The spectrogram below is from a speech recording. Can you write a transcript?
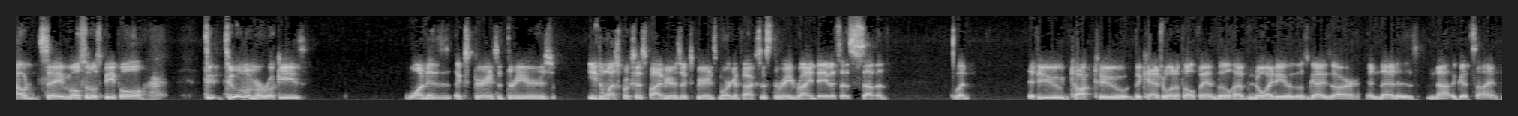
I would say most of those people, two two of them are rookies. One is experienced with three years. Ethan Westbrook has five years of experience. Morgan Fox has three. Ryan Davis has seven. But if you talk to the casual NFL fan, they'll have no idea who those guys are, and that is not a good sign.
